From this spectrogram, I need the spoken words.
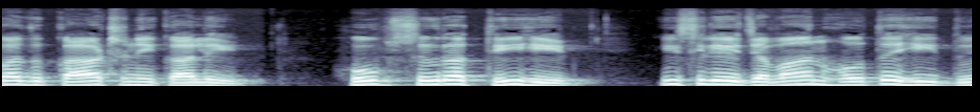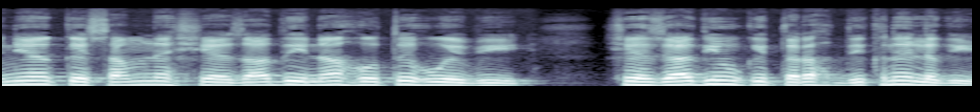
कद काठ निकाली। खूबसूरत थी ही। इसलिए जवान होते ही दुनिया के सामने शहजादी न होते हुए भी शहजादियों की तरह दिखने लगी।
